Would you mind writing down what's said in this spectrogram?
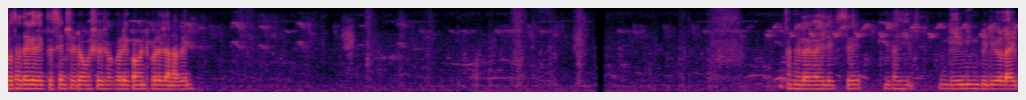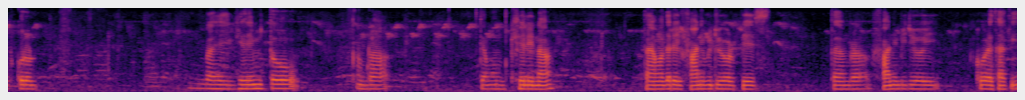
কোথা থেকে দেখতেছেন সেটা অবশ্যই সকলেই কমেন্ট করে জানাবেন। নিলয় ভাই লিখছে, ভাই গেমিং ভিডিও লাইভ করুন। ভাই গেম তো আমরা তেমন খেলি না। তাই আমাদের এই ফানি ভিডিওর পেজ তাই আমরা ফানি ভিডিওই করে থাকি।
